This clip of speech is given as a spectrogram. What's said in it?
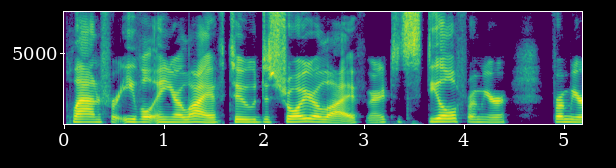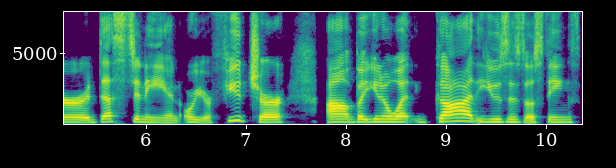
plan for evil in your life to destroy your life, right? To steal from your from your destiny and or your future. Uh, but you know what? God uses those things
